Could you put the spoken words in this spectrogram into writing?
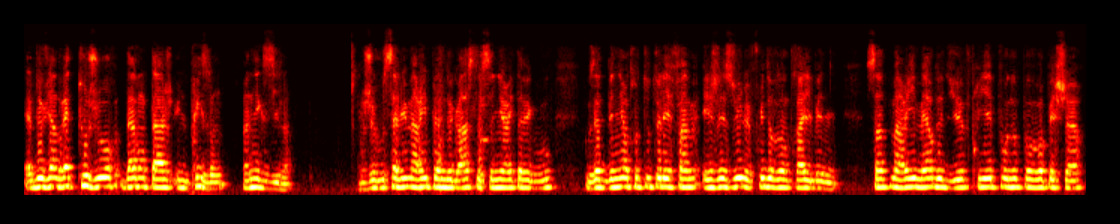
Elle deviendrait toujours davantage une prison, un exil. Je vous salue Marie, pleine de grâce, le Seigneur est avec vous. Vous êtes bénie entre toutes les femmes, et Jésus, le fruit de vos entrailles, est béni. Sainte Marie, Mère de Dieu, priez pour nous pauvres pécheurs,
